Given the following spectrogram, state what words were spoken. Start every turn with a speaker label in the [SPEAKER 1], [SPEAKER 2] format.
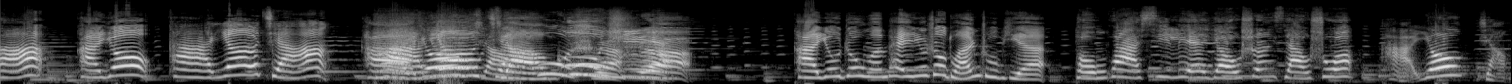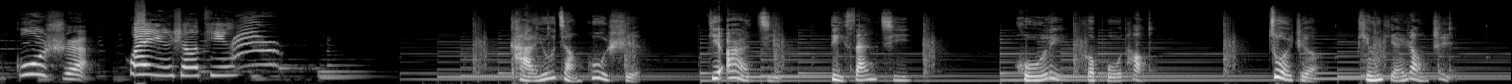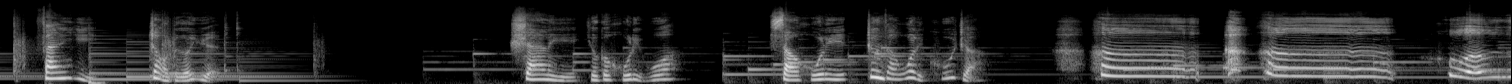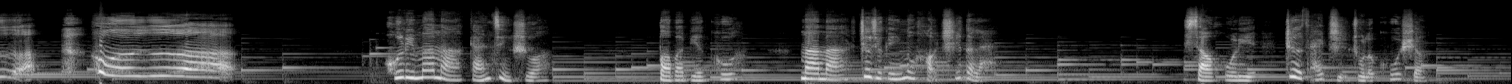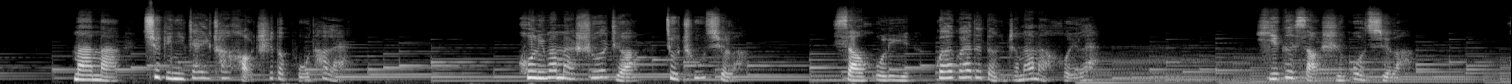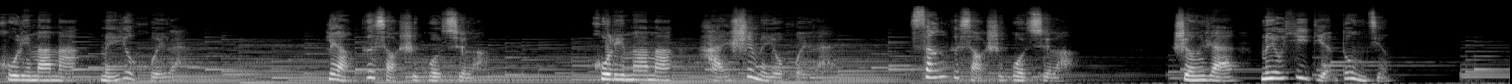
[SPEAKER 1] 卡卡优
[SPEAKER 2] 卡优讲
[SPEAKER 1] 卡优讲故
[SPEAKER 2] 事，
[SPEAKER 1] 卡优中文配音社团出品，
[SPEAKER 2] 童话系列有声小说《卡优讲故事》，欢迎收听《
[SPEAKER 3] 卡优讲故事》第二季第三期《狐狸和葡萄》，作者平田让志，翻译赵德远。山里有个狐狸窝，小狐狸正在窝里哭着：“
[SPEAKER 2] 哼哼，我饿，我饿。”
[SPEAKER 3] 狐狸妈妈赶紧说：“宝宝别哭，妈妈这就给你弄好吃的来。”小狐狸这才止住了哭声。妈妈去给你摘一串好吃的葡萄来。狐狸妈妈说着就出去了。小狐狸乖乖的等着妈妈回来。一个小时过去了，狐狸妈妈没有回来。两个小时过去了，狐狸妈妈还是没有回来。三个小时过去了。仍然没有一点动静。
